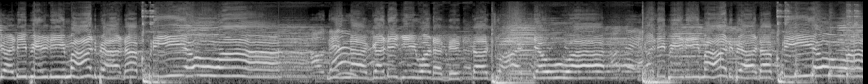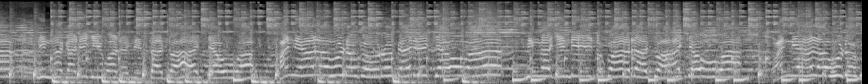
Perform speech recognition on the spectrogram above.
ಗಡಿಬಿಡಿ ಮಾಡಬೇಡ ಪ್ರಿಯವ್ವ. ನಿನ್ನ ಗಡಿಗೆ ಒಡೆದಿತ್ತ ಗಡಿ ಗಡಿಬಿಡಿ ಮಾಡಬೇಡ ಪ್ರಿಯವ್ವ. ನಿನ್ನ ಗಡಿಗೆ ಒಡೆದಿತ್ತ ಜ್ವಾಕ್ಯವ್ವ ಮನ್ಯಾಳ ಹುಡುಗರು ಬೆರಿಕೆವ್ವ ನಿನ್ನ ಗಿಂಡಿ ಇಟ್ಟುಕೋರ ಜ್ವಾಕ್ಯವ್ವ ಮನ್ಯಾಳ ಹುಡುಗ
